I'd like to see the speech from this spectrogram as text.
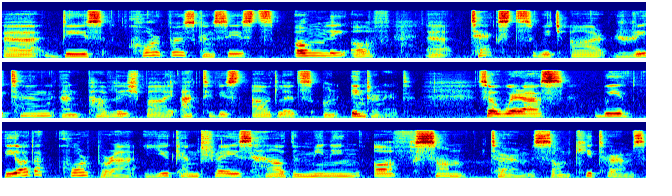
Uh, this corpus consists only of uh, texts which are written and published by activist outlets on internet. So, whereas with the other corpora, you can trace how the meaning of some terms, some key terms,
